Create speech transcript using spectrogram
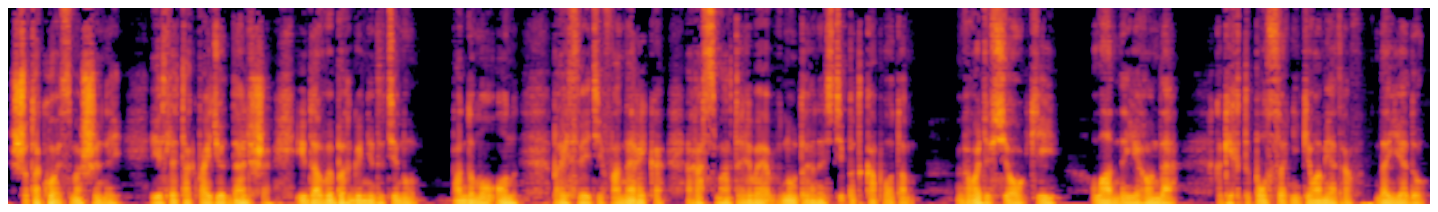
«Что такое с машиной? Если так пойдет дальше, и до Выборга не дотяну», — подумал он при свете фонарика, рассматривая внутренности под капотом. «Вроде все окей. Ладно, ерунда. Каких-то полсотни километров. Доеду.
